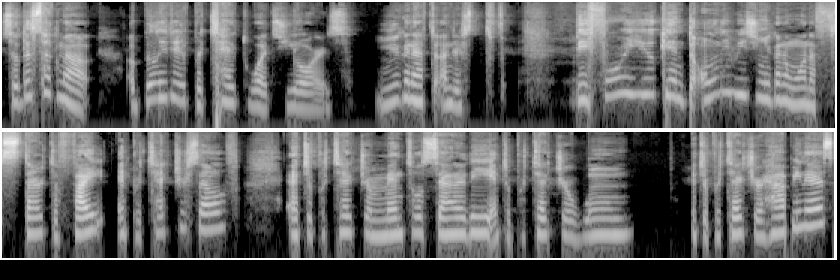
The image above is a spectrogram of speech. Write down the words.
So this talking about ability to protect what's yours. You're gonna have to understand before you can. The only reason you're gonna want to start to fight and protect yourself, and to protect your mental sanity, and to protect your womb, and to protect your happiness,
